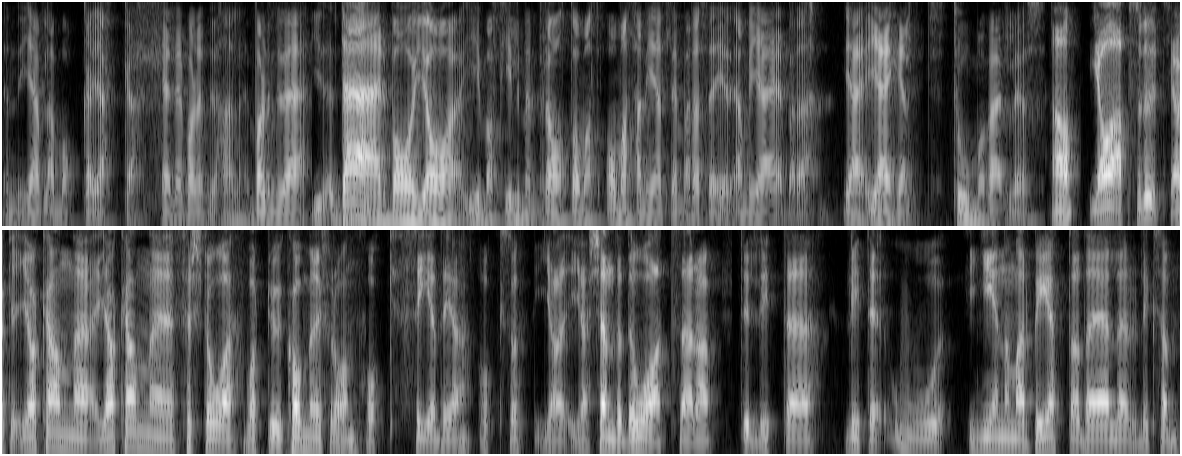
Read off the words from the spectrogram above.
en jävla mockajacka. Eller vad det nu, vad det nu är. Där var jag i vad filmen pratade om. Att, om att han egentligen bara säger. Ja men jag är bara jag, jag, är helt tom och värdelös. Ja, ja absolut. Jag, jag, kan, jag kan eh, förstå vart du kommer ifrån och se det också. Jag, jag kände då att så här, det är lite, lite ogenomarbetade eller liksom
